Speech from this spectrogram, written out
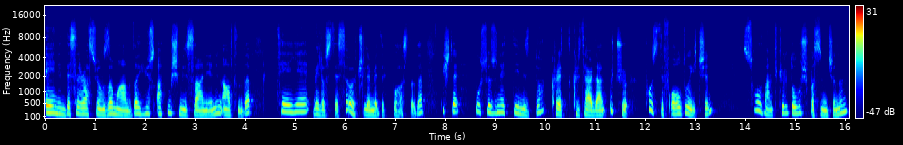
E'nin deselerasyon zamanı da 160 milisaniyenin altında. TY velositesi ölçülemedi bu hastada. İşte bu sözünü ettiğimiz 4 kriterden 3'ü pozitif olduğu için sol ventrikül doluş basıncının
